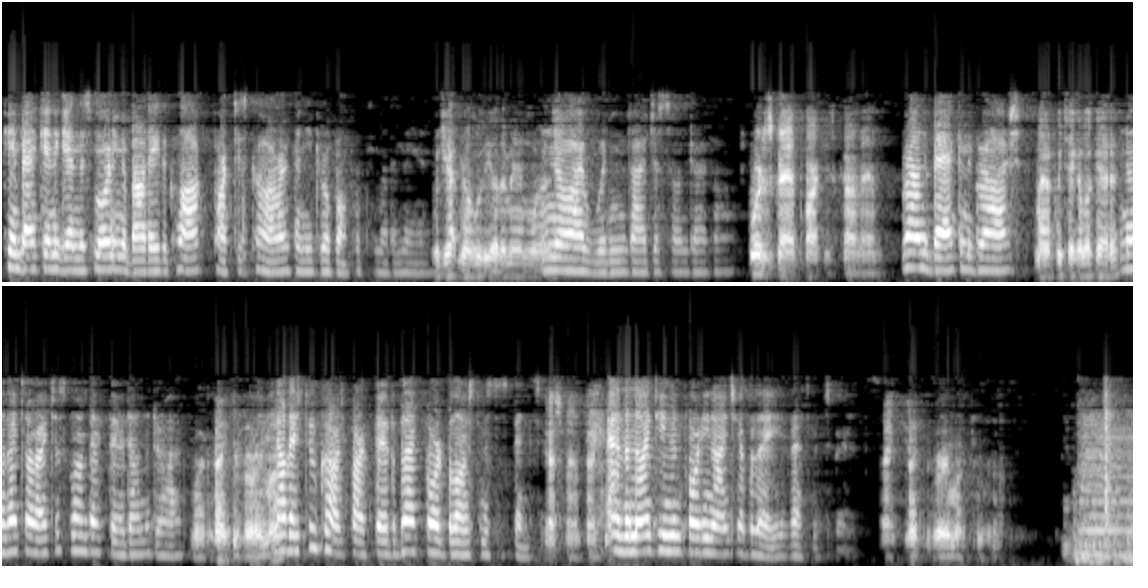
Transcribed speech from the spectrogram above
Came back in again this morning about 8 o'clock, parked his car, then he drove off with some other man. Would you happen to know who the other man was? No, I wouldn't. I just saw him drive off. Where does Grant park his car, ma'am? Round the back in the garage. Mind if we take a look at it? No, that's all right. Just go on back there down the drive. Well, thank you very much. Now, there's two cars parked there. The black Ford belongs to Mrs. Spencer. Yes, ma'am, thank you. And the 19 and 49 Chevrolet, that's Mr. Grant. Thank you. Thank you very much, ma'am.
